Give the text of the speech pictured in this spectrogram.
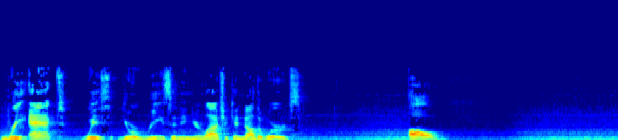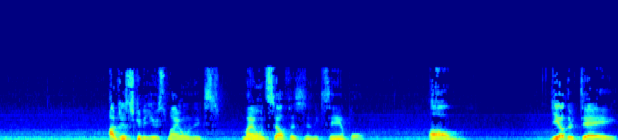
React with your reason and your logic. In other words, um, I'm just going to use my own ex- my own self as an example. Um, the other day,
